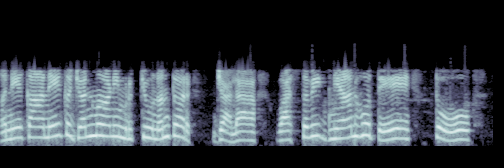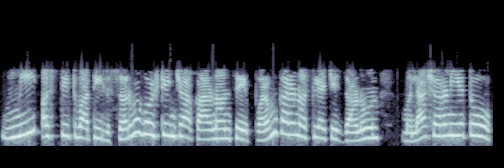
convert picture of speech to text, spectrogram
अनेकानेक जन्म आणि मृत्यू नंतर ज्याला वास्तविक ज्ञान होते तो मी अस्तित्वातील सर्व गोष्टींच्या कारणांचे परमकारण असल्याचे जाणून मला शरण येतो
